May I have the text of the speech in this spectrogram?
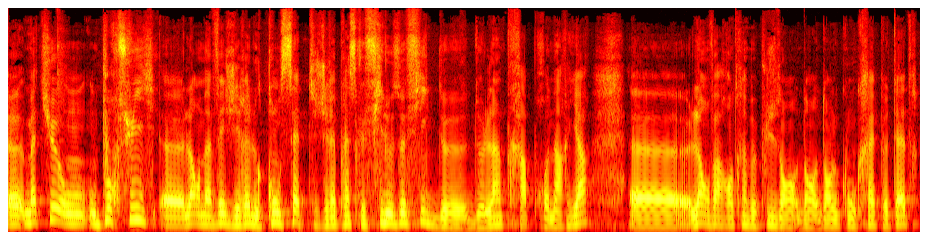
Euh, Mathieu, on, poursuit. Euh, là, on avait, j'irais, le concept, j'irais presque philosophique de, de l'intrapreneuriat. Euh, là, on va rentrer un peu plus dans, le concret, peut-être,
